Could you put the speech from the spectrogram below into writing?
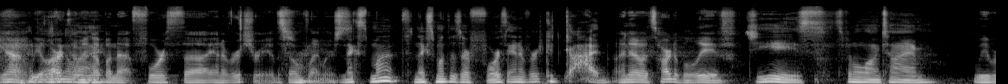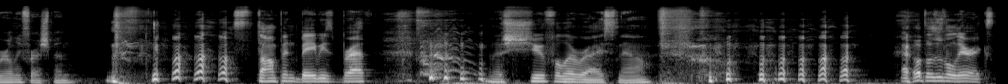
Yeah, I'd we are coming up on that fourth uh, anniversary of the Film Flamers. Next month. Next month is our fourth anniversary. Good God. I know it's hard to believe Jeez. It's been a long time. we were only freshmen. stomping baby's breath and a shoe full of rice now. I hope those are the lyrics.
